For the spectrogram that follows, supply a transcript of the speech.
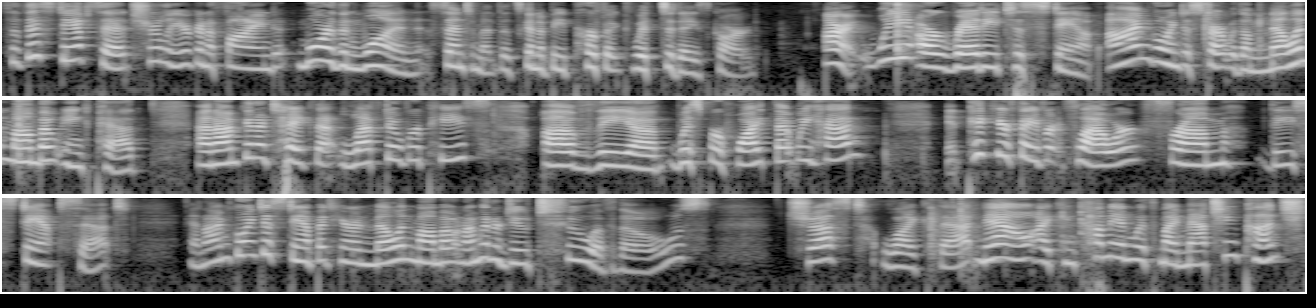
So, this stamp set, surely you're going to find more than one sentiment that's going to be perfect with today's card. All right, we are ready to stamp. I'm going to start with a Melon Mambo ink pad, and I'm going to take that leftover piece of the uh, Whisper White that we had. Pick your favorite flower from the stamp set, and I'm going to stamp it here in Melon Mambo, and I'm going to do two of those, just like that. Now I can come in with my matching punch,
